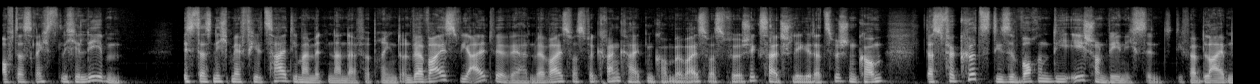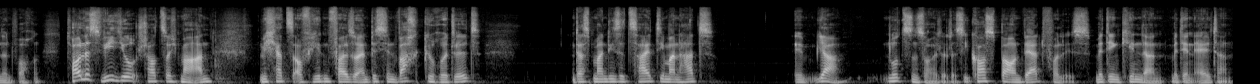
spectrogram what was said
auf das rechtliche Leben, ist das nicht mehr viel Zeit, die man miteinander verbringt. Und wer weiß, wie alt wir werden, wer weiß, was für Krankheiten kommen, wer weiß, was für Schicksalsschläge dazwischen kommen, das verkürzt diese Wochen, die eh schon wenig sind, die verbleibenden Wochen. Tolles Video, schaut es euch mal an. Mich hat es auf jeden Fall so ein bisschen wachgerüttelt, dass man diese Zeit, die man hat, ja, nutzen sollte, dass sie kostbar und wertvoll ist mit den Kindern, mit den Eltern.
